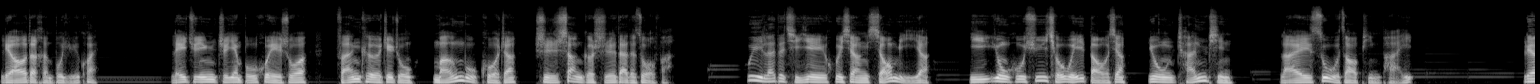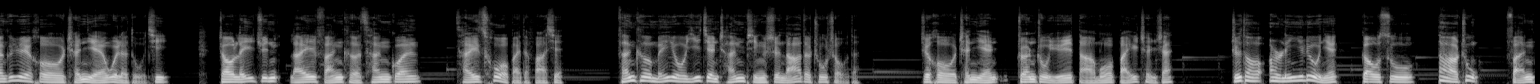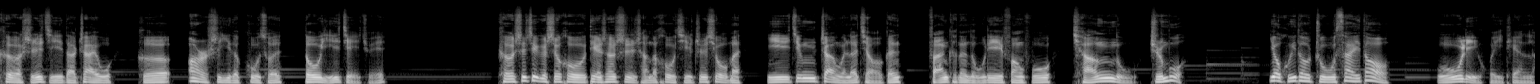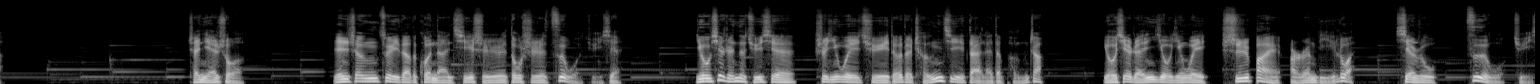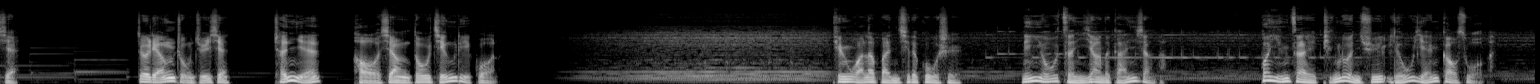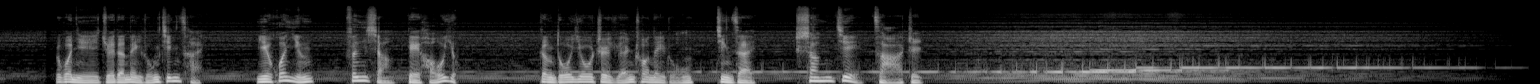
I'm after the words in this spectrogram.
聊得很不愉快。雷军直言不讳说：“凡客这种盲目扩张是上个时代的做法，未来的企业会像小米一样，以用户需求为导向，用产品来塑造品牌。”两个月后，陈年为了赌气，找雷军来凡客参观，才挫败的发现。凡客没有一件产品是拿得出手的。之后，陈年专注于打磨白衬衫，直到二零一六年，告诉大众，凡客十几的债务和二十亿的库存都已解决。可是这个时候，电商市场的后起之秀们已经站稳了脚跟，凡客的努力仿佛强弩之末，要回到主赛道，无力回天了。陈年说。人生最大的困难其实都是自我局限，有些人的局限是因为取得的成绩带来的膨胀，有些人又因为失败而迷乱，陷入自我局限。这两种局限，陈年好像都经历过了。听完了本期的故事，您有怎样的感想呢？欢迎在评论区留言告诉我们。如果你觉得内容精彩，也欢迎分享给好友，更多优质原创内容尽在《商界》杂志。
